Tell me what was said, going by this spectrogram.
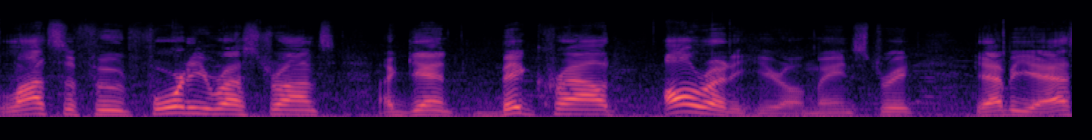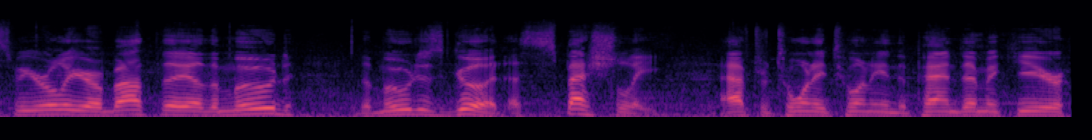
Lots of food, 40 restaurants. Again, big crowd already here on Main Street. Gabby, you asked me earlier about the, uh, the mood. The mood is good, especially after 2020 and the pandemic year.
